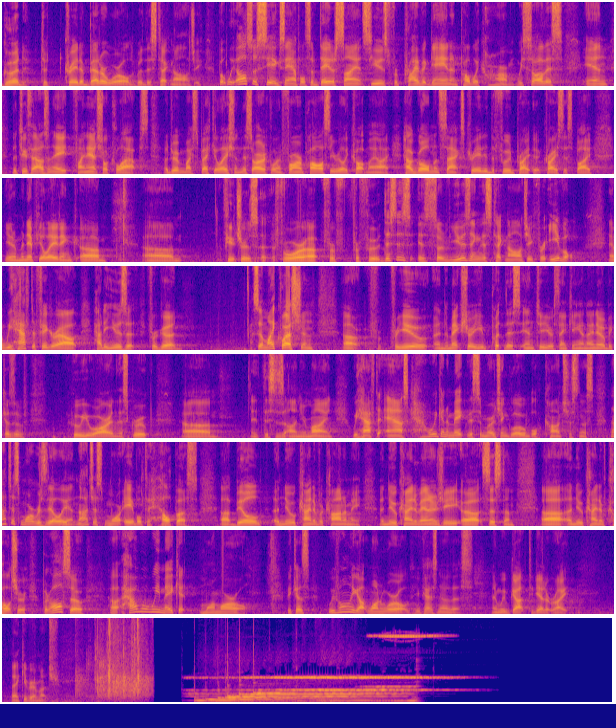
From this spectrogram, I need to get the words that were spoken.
good to create a better world with this technology. But we also see examples of data science used for private gain and public harm. We saw this in the 2008 financial collapse uh, driven by speculation. This article in Foreign Policy really caught my eye. How Goldman Sachs created the food uh, crisis by you know, manipulating um, um, futures uh, for, uh, for, for food. This is, is sort of using this technology for evil. And we have to figure out how to use it for good. So my question uh, for you, and to make sure you put this into your thinking, and I know because of who you are in this group, um, it, this is on your mind. We have to ask, how are we going to make this emerging global consciousness not just more resilient, not just more able to help us uh, build a new kind of economy, a new kind of energy uh, system, uh, a new kind of culture, but also uh, how will we make it more moral? Because We've only got one world. You guys know this. And we've got to get it right. Thank you very much.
